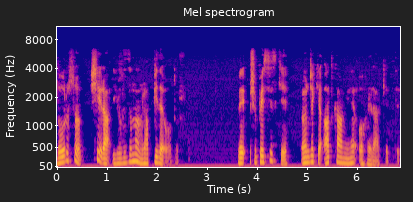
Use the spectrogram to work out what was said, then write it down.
Doğrusu Şira yıldızının Rabbi de O'dur. Ve şüphesiz ki önceki at kavmini O helak etti.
